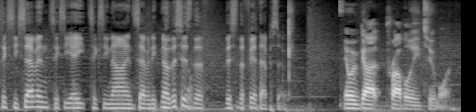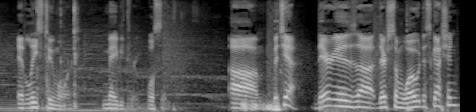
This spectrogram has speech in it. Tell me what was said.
67, 68, 69, 70. No, this is the this is the fifth episode. And we've got probably two more. At least two more, maybe three. We'll see. Um, but yeah, there is uh, there's some woe discussion,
